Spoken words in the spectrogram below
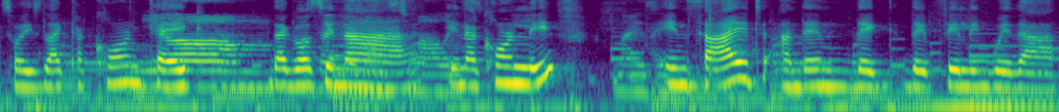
so it's like a corn Yum. cake that goes in a in a corn leaf Amazing. inside and then they they filling with a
